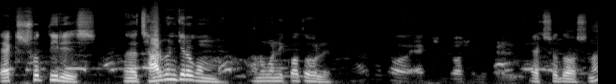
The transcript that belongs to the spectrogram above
একশো তিরিশ। ছাড়বেন কীরকম? আনুমানিক কত হলে? একশো দশ না?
